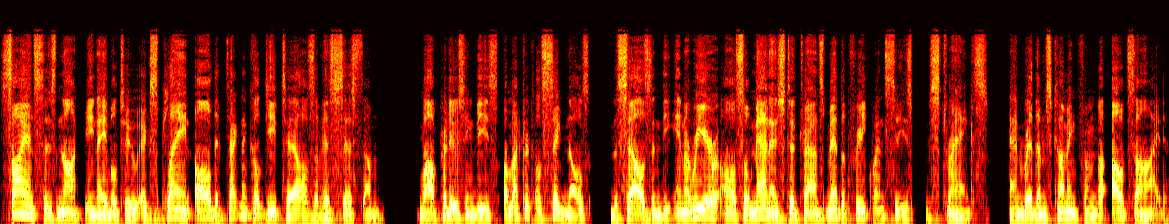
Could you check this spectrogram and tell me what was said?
Science has not been able to explain all the technical details of this system. While producing these electrical signals, the cells in the inner ear also manage to transmit the frequencies, strengths, and rhythms coming from the outside.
